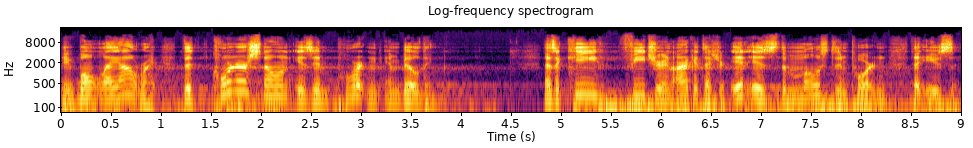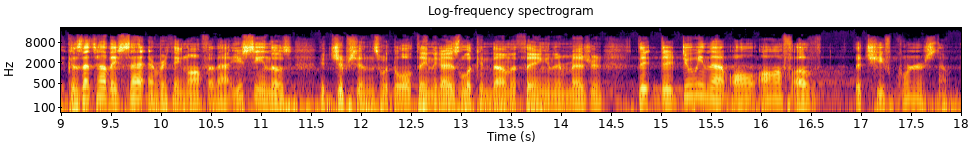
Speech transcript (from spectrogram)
It won't lay out right. The cornerstone is important in building. As a key feature in architecture, it is the most important that you, because that's how they set everything off of that. You've seen those Egyptians with the little thing, the guy's looking down the thing and they're measuring. They, they're doing that all off of the chief cornerstone.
